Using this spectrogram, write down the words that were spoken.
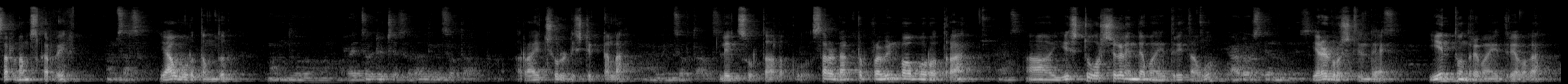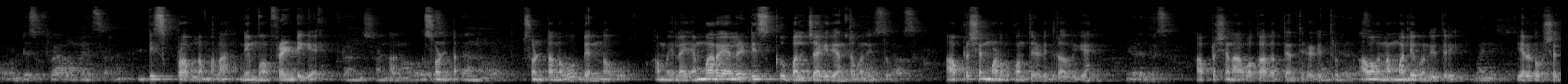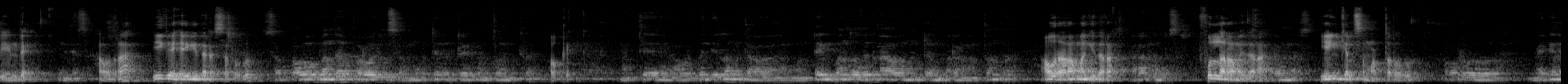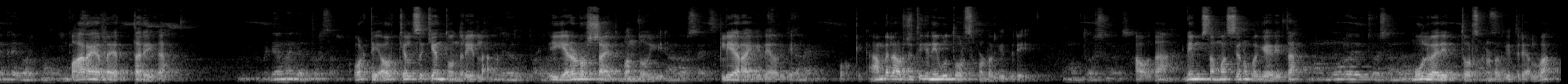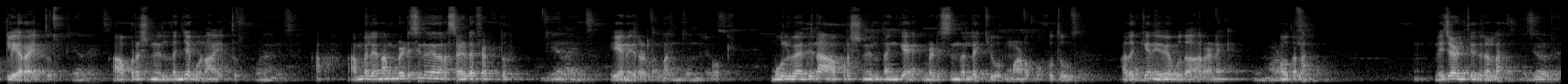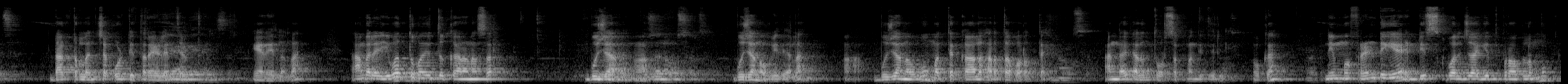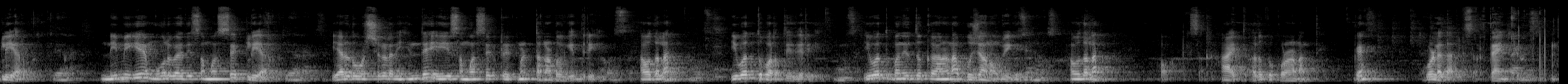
Sir ನಮಸ್ಕಾರ ರೀ. Sir sir. ಯಾವ ಊರು ತಮ್ಮದು ನಮ್ಮದು Raichur district sir Lingasugur taluk. Raichur district ಅಲ್ಲ? ಲಿಂಗಸೂರು ತಾಲೂಕು. ಲಿಂಗಸೂರು ತಾಲೂಕು. ಸರ್ ಡಾಕ್ಟರ್ ಪ್ರವೀಣ್ ಬಾಬು ಅವ್ರ ಹತ್ರ ಎಷ್ಟು ವರ್ಷಗಳ ಹಿಂದೆ ಬಂದಿದ್ರಿ ತಾವು? ಎರಡು ವರ್ಷದಿಂದ ಎರಡು ವರ್ಷದಿಂದ. ಏನು ತೊಂದರೆ ಬಂದಿದ್ರಿ ಅವಾಗ? ಡಿಸ್ಕ್ ಪ್ರಾಬ್ಲಮ್ ಆಯ್ತು ಸರ್. ಡಿಸ್ಕ್ ಪ್ರಾಬ್ಲಮ್ ಅಲ್ಲ? ನಿಮ್ಮ ಫ್ರೆಂಡಿಗೆ ಸೊಂಟ ನೋವು ಸೊಂಟ. ಬೆನ್ನು ನೋವು. ಬೆನ್ನು ನೋವು. ಆಮೇಲೆ ಎಂ ಆರ್ ಐ ಅಲ್ಲಿ ಡಿಸ್ಕ್ ಬಲ್ಜ್ ಆಗಿದೆ ಅಂತ ಬಂದಿತ್ತು. ಆಪರೇಷನ್ ಮಾಡ್ಬೇಕು ಅಂತ ಹೇಳಿದ್ರು ಅವರಿಗೆ? ಹೇಳಿದ್ರು ಸರ್. ಆಪರೇಷನ್ ಆಗ್ಬೇಕಾಗತ್ತೆ ಅಂತ ಹೇಳಿದ್ರು. ಅವಾಗ ನಮ್ಮಲ್ಲಿ ಬಂದಿದ್ರಿ. ಎರಡು ವರ್ಷದ ಹಿಂದೆ. ಹಿಂದೆ ಸರ್. ಹೌದ್ರಾ? ಈಗ ಹೇಗಿದ್ದಾರೆ ಸರ್ ಅವರು? ಸ್ವಲ್ಪ ಅವಾಗ ಬಂದಾಗ ಪರವಾಗಿಲ್ಲ ಸರ್. ಮೂರು ತಿಂಗಳು ಟ್ರೀಟ್ಮೆಂಟ್ ತೊಗೊಂಡ್ರು ಓಕೆ. ಮತ್ತೆ ಅವ್ರು ಬಂದಿಲ್ಲ ಮತ್ತೆ ಒಂದು ಟೈಮ್ ಬಂದು ಹೋದಕ್ಕೆ ನಾವು ಒಂದು ಟೈಮ್ ಬರೋಣ ಅಂತಂದು ಅವ್ರು ಆರಾಮಾಗಿದ್ದಾರ? ಆರಾಮಿಲ್ಲ ಸರ್. Full ಆರಾಮಿದಾರ sir. ಏನ್ ಕೆಲಸ ಮಾಡ್ತಾರ ಅವರು? ಅವರು ಮೆಕ್ಯಾನಿಕ್ ಆಗಿ ವರ್ಕ್ ಮಾಡಿದ್ರು ಭಾರ ಎಲ್ಲ ಎತ್ತಾರೆ ಈಗ? ಮೀಡಿಯಮ್ ಆಗಿ ಇರ್ತಾರೆ ಸರ್. ಒಟ್ಟು ಅವ್ರ ಕೆಲಸಕ್ಕೆ ಏನು ತೊಂದರೆ ಇಲ್ಲ? ಈಗ ಎರಡು ವರ್ಷ ಆಯ್ತು ಬಂದು ಹೋಗಿ ಎರಡು ವರ್ಷ ಆಯ್ತು. ಕ್ಲಿಯರ್ ಆಗಿದೆ ಅವ್ರಿಗೆ. ಓಕೆ. ಆಮೇಲೆ ಅವ್ರ ಜೊತೆಗೆ ನೀವು ತೋರಿಸ್ಕೊಂಡು ಹೋಗಿದ್ರಿ. ಹೌದಾ? ನಿಮ್ಮ ಸಮಸ್ಯೆನೂ ಬಗೆಹರಿತಾ? ಮೂಲ ವ್ಯಾಧಿ ಮೂಲವ್ಯಾಧಿ ತೋರಿಸ್ಕೊಂಡು ಹೋಗಿದ್ರಿ ಅಲ್ವಾ? ಕ್ಲಿಯರ್ ಆಯ್ತು. ಆಪರೇಷನ್ ಇಲ್ದಂಗೆ ಗುಣ ಆಯ್ತು. ಆಮೇಲೆ ನಮ್ಮ ಮೆಡಿಸಿನ್ ಏನಾದ್ರು ಸೈಡ್ ಎಫೆಕ್ಟ್ ಏನಿರಲ್ಲ ಓಕೆ ಮೂಲವ್ಯಾಧಿನ ಆಪರೇಷನ್ ಇಲ್ದಂಗೆ ಮೆಡಿಸಿನ್ ಅಲ್ಲೇ ಕ್ಯೂರ್ ಮಾಡಬಹುದು. ಅದಕ್ಕೆ ನೀವೇ ಉದಾಹರಣೆ. ಹೌದಲ್ಲ. ನಿಜ ಹೇಳ್ತಿದ್ರಲ್ಲ? ಡಾಕ್ಟರ್ ಲಂಚ ಕೊಟ್ಟು ಈ ಥರ ಹೇಳಿ ಅಂತ ಹೇಳ್ತಾರೆ ಸರ್. ಏನಿಲ್ಲಲ್ಲ. ಆಮೇಲೆ ಇವತ್ತು ಬಂದಿದ್ದು ಕಾರಣ ಸರ್? ಭುಜ. ಭುಜ ನೋವಿದೆಯಲ್ಲ ಭುಜ ನೋವು ಮತ್ತೆ ಕಾಲು ಹರ್ತ ಬರುತ್ತೆ. ಹಂಗಾಗಿ ಅದನ್ನ ತೋರ್ಸಕ್ ಬಂದಿದ್ದೀರಿ. ಓಕೆ? ನಿಮ್ಮ ಫ್ರೆಂಡ್ಗೆ ಡಿಸ್ಕ್ ಬಲ್ಜ್ ಆಗಿದ್ದ ಪ್ರಾಬ್ಲಮ್ ಕ್ಲಿಯರ್ ನಿಮಗೆ ಮೂಲವ್ಯಾಧಿ ಸಮಸ್ಯೆ ಕ್ಲಿಯರ್ ಎರಡು ವರ್ಷಗಳ ಹಿಂದೆ ಈ ಸಮಸ್ಯೆಗೆ ಟ್ರೀಟ್ಮೆಂಟ್ ತಗೊಂಡು ಹೋಗಿದ್ರಿ ಹೌದಲ್ಲ? ಇವತ್ತು ಬರ್ತಿದ್ದೀರಿ. ಇವತ್ತು ಬಂದಿದ್ದ ಕಾರಣ ಭುಜ ನೋವಿಗೆ. ಹೌದಲ್ಲ? Okay sir. ಆಯ್ತು. ಅದಕ್ಕೂ ಕೊಡೋಣಂತೆ. ಓಕೆ? ಒಳ್ಳೇದಾಗಲಿ ಸರ್. Thank you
